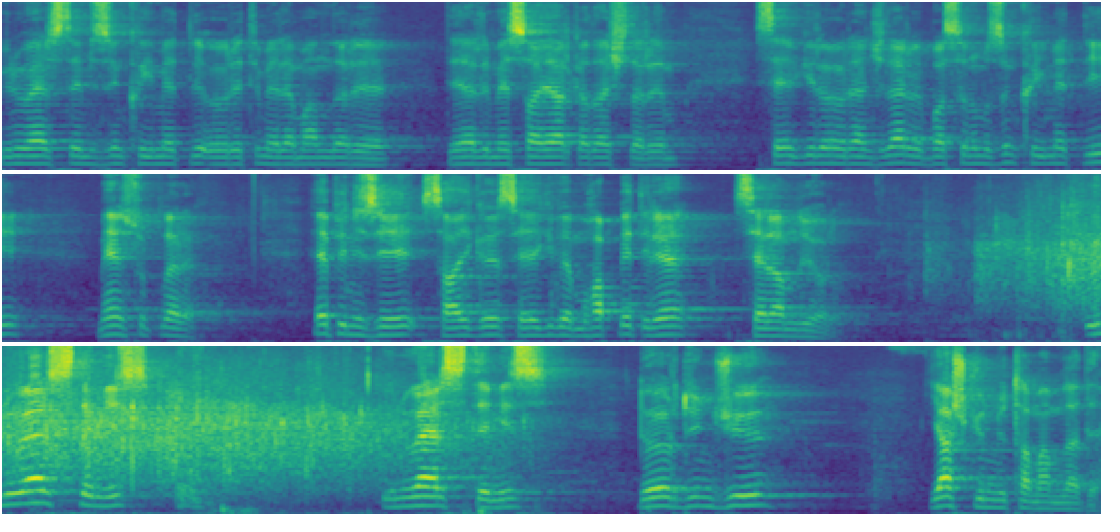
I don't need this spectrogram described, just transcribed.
üniversitemizin kıymetli öğretim elemanları, değerli mesai arkadaşlarım, sevgili öğrenciler ve basınımızın kıymetli mensupları. Hepinizi saygı, sevgi ve muhabbet ile selamlıyorum. Üniversitemiz, üniversitemiz dördüncü yaş gününü tamamladı.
